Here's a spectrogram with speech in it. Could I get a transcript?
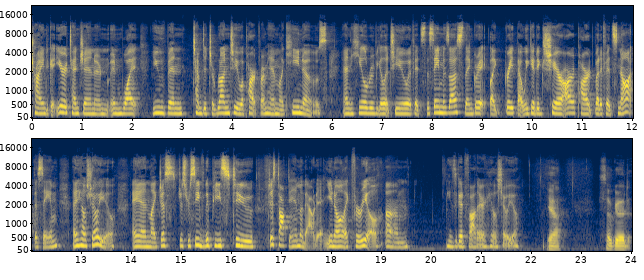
trying to get your attention and, and what you've been tempted to run to apart from him like he knows. And he'll reveal it to you. If it's the same as us then great like great that we could share our part. But if it's not the same then he'll show you. And like just just receive the peace to just talk to him about it you know like for real. Um he's a good father. He'll show you. Yeah, so good.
